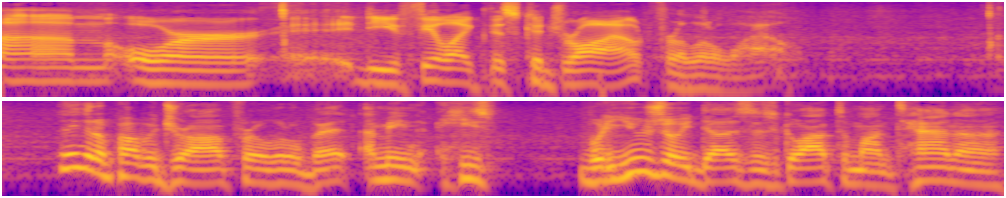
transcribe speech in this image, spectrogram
um, or uh, do you feel like this could draw out for a little while? I think it'll probably draw out for a little bit. I mean, he's what he usually does is go out to Montana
